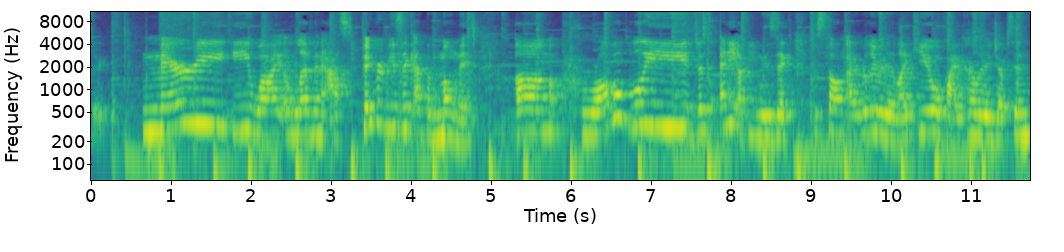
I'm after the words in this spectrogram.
there you go. Mary EY11 asks, favorite music at the moment? Um, probably just any upbeat music. The song I Really Really Like You by Carly Jepsen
